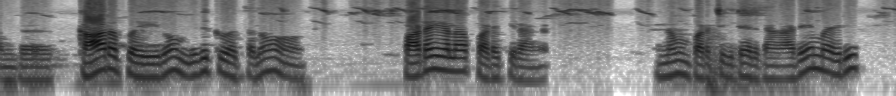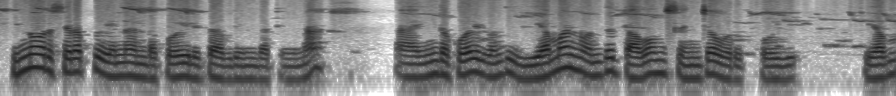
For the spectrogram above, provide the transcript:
அந்த காரப்பயிரும் மிதுக்கு வத்தலும் படைக்கிறாங்க. இன்னமும் படைச்சிக்கிட்டே இருக்காங்க. அதே மாதிரி இன்னொரு சிறப்பு என்ன இந்த கோயிலுக்கு அப்படின்னு பார்த்தீங்கன்னா இந்த கோயில் வந்து யமன் வந்து தவம் செஞ்ச ஒரு கோயில். யம்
